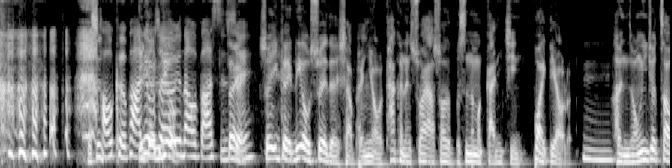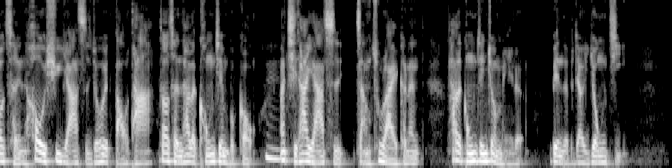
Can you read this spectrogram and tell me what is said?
可是好可怕，六岁又用到八十岁，所以一个六岁的小朋友，他可能刷牙刷的不是那么干净，坏掉了，嗯，很容易就造成后续牙齿就会倒塌，造成他的空间不够，嗯，那其他牙齿长出来，可能他的空间就没了，变得比较拥挤，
